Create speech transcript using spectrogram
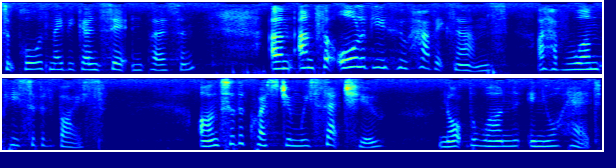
St Paul's. Maybe go and see it in person. Um, and for all of you who have exams, I have one piece of advice. Answer the question we set you, not the one in your head.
